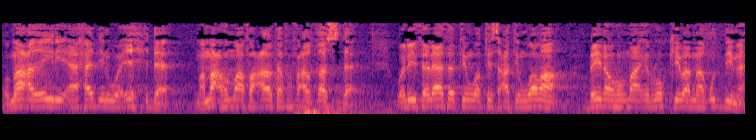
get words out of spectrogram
wamaca gayri axadin waxdaa ma machamaa facalta fafcal qasda walialaaثatin watiscatin wamaa baynahumaa in rukiba maa qudima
